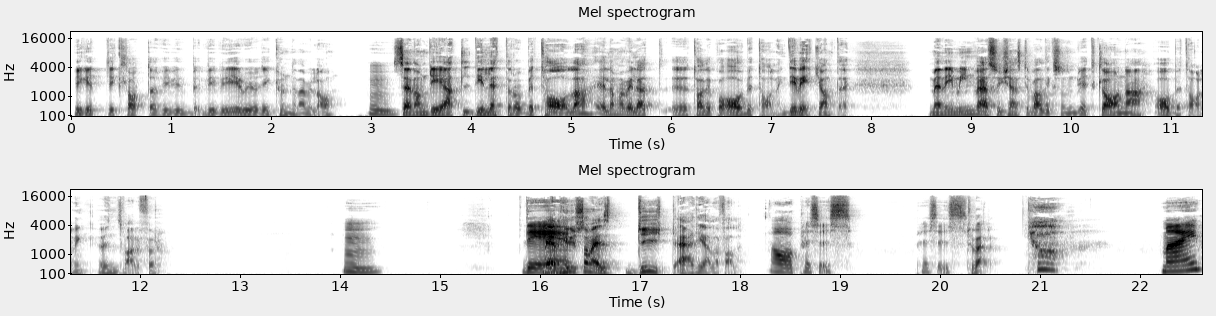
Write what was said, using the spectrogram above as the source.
Vilket är klart att vi vill, vi vill erbjuda det kunderna vill ha. mm, Sen om det är att det är lättare att betala eller om man vill att eh, ta det på avbetalning, det vet jag inte. Men i min värld så känns det bara liksom, du vet, Klarna avbetalning. Jag vet inte varför. mm. Det Men hur som helst, dyrt är det i alla fall. Ja, precis. Precis. Tyvärr. Nej,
